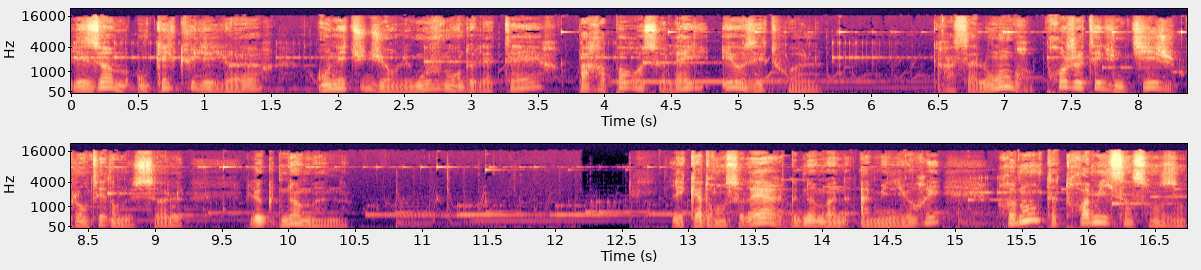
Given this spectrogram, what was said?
les hommes ont calculé l'heure en étudiant le mouvement de la Terre par rapport au Soleil et aux étoiles, grâce à l'ombre projetée d'une tige plantée dans le sol, le gnomon. Les cadrans solaires gnomon améliorés remontent à 3500 ans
